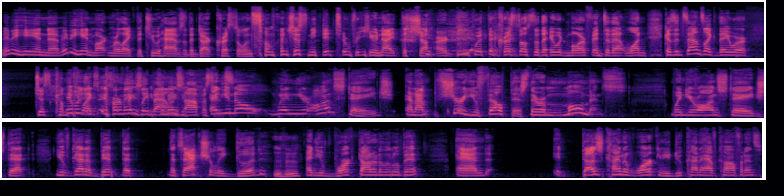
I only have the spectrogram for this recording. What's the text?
Maybe he and uh, maybe he and Martin were like the two halves of the Dark Crystal, and someone just needed to reunite the shard with the crystal so they would morph into that one. Because it sounds like they were just It complete, was like it's, it's perfectly amazing. Balanced opposites. And you know, when you're on stage, and I'm sure you felt this, there are moments when you're on stage that you've got a bit that that's actually good, Mm-hmm. and you've worked on it a little bit, and it does kind of work, and you do kind of have confidence,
